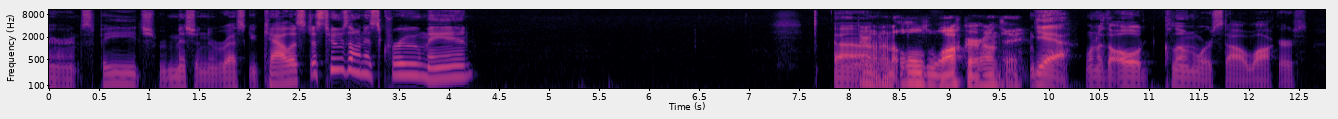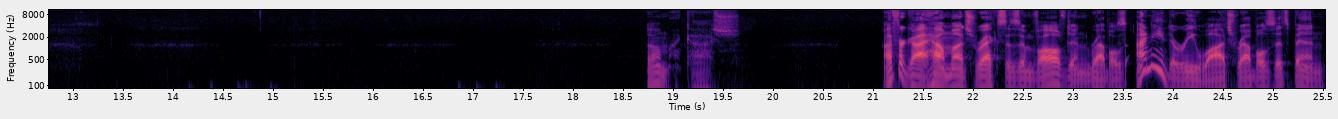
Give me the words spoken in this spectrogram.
errant speech, mission to rescue Kallus. Just who's on his crew, man? They're on Um, an old walker, aren't they? yeah, one of the old Clone Wars style walkers. Oh my gosh. I forgot how much Rex is involved in Rebels. I need to rewatch Rebels. It's been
